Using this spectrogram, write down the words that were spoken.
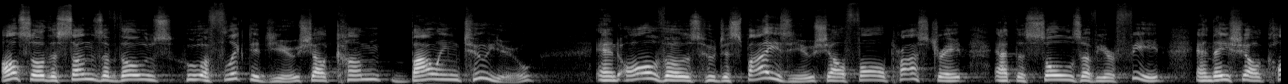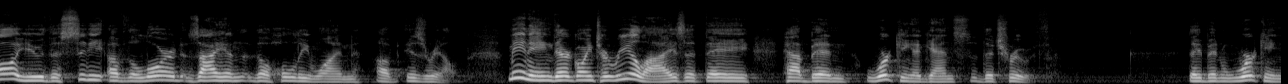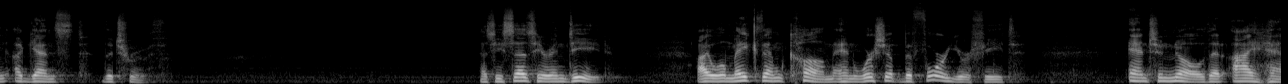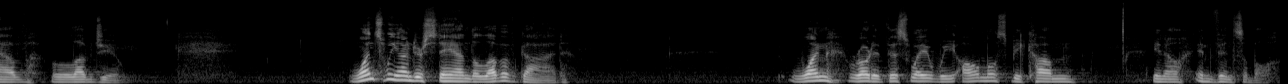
Also, the sons of those who afflicted you shall come bowing to you, and all those who despise you shall fall prostrate at the soles of your feet, and they shall call you the city of the Lord, Zion, the Holy One of Israel. Meaning, they're going to realize that they have been working against the truth. They've been working against the truth. As he says here, indeed, I will make them come and worship before your feet and to know that I have loved you. Once we understand the love of God, one wrote it this way we almost become you know, invincible.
